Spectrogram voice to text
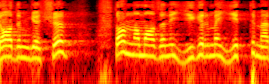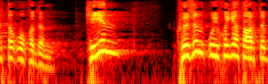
yodimga tushib xufton namozini yigirma yetti marta o'qidim. Keyin ko'zim uyquga tortib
